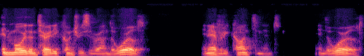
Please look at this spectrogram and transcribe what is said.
in more than 30 countries around the world, in every continent in the world,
